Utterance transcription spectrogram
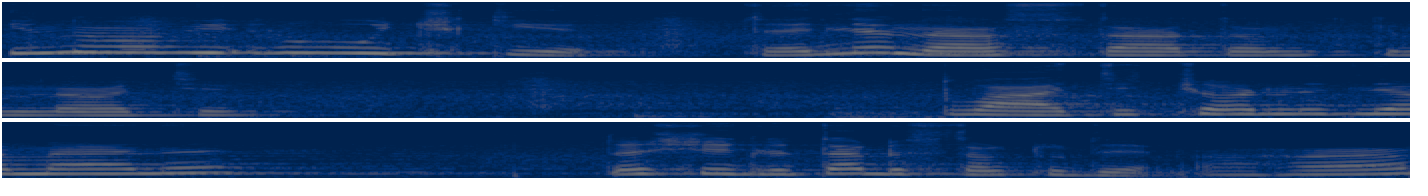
І нові ручки. Це для нас з татом в кімнаті. Плаття чорне для мене. То ще для тебе став туди. Ага.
